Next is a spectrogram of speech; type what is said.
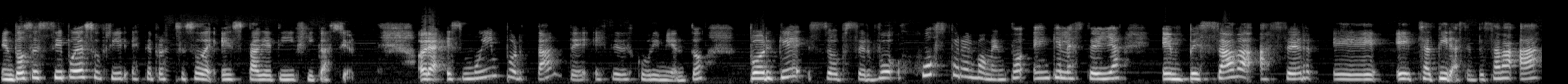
entonces sí puede sufrir este proceso de espaguetificación. Ahora, es muy importante este descubrimiento porque se observó justo en el momento en que la estrella empezaba a ser eh, empezaba a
